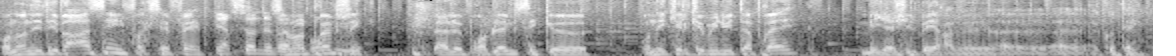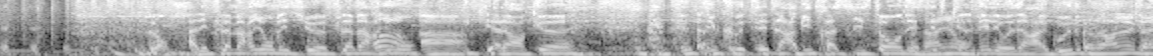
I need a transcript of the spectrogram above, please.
on en est débarrassé une fois que c'est fait. Personne ne va le problème c'est rebondir. que, là, le problème c'est que on est quelques minutes après. Mais il y a Gilbert euh, à, à- à côté. Allez, Flammarion, messieurs, Flammarion. Ah. Qui- alors que du côté de l'arbitre assistant, on essaie de calmer Léonard Agoun. Flammarion, il va un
